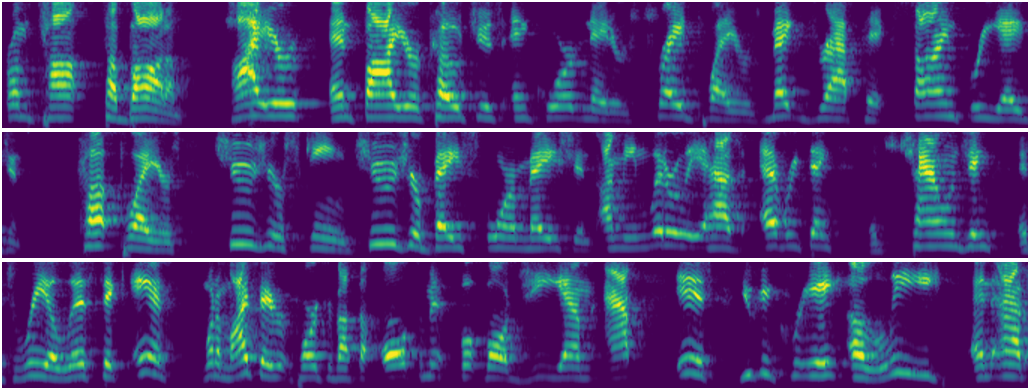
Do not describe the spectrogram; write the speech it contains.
from top to bottom. Hire and fire coaches and coordinators, trade players, make draft picks, sign free agents, cut players, choose your scheme, choose your base formations. I mean, literally, it has everything. It's challenging, it's realistic. And one of my favorite parts about the Ultimate Football GM app is you can create a league and add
